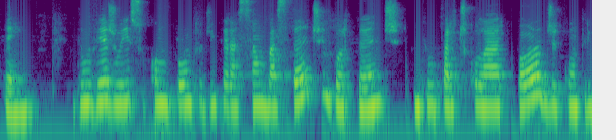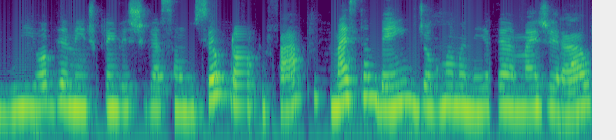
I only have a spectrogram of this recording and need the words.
têm. Então, vejo isso como ponto de interação bastante importante, em que o particular pode contribuir, obviamente, para a investigação do seu próprio fato, mas também, de alguma maneira mais geral,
